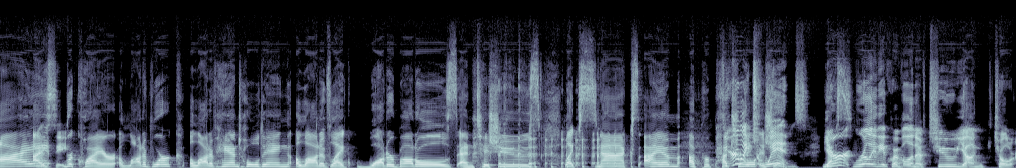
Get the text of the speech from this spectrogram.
I, I see. require a lot of work, a lot of hand holding, a lot of like water bottles and tissues, like snacks. I am a So perpetual you're like issue. Yes. You're really the equivalent of two young children.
